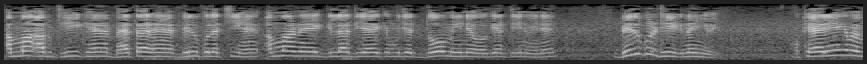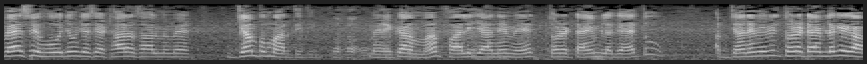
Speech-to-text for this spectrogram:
اماں اب ٹھیک ہیں بہتر ہیں بالکل اچھی ہیں۔ اماں نے ایک گلہ دیا ہے کہ مجھے دو مہینے ہو گئے تین مہینے۔ بالکل ٹھیک نہیں ہوئی۔ وہ کہہ رہی ہیں کہ میں ویسے ہو جاؤں جیسے اٹھارہ سال میں میں جمپ مارتی تھی۔ میں نے کہا اماں فالی جانے میں تھوڑا ٹائم لگا ہے تو اب جانے میں بھی تھوڑا ٹائم لگے گا۔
